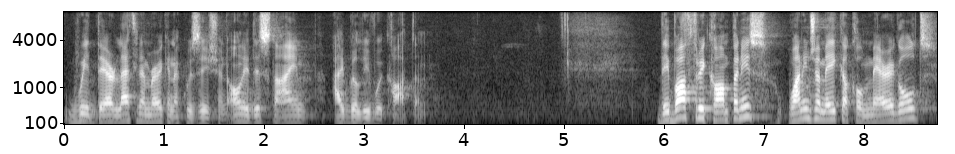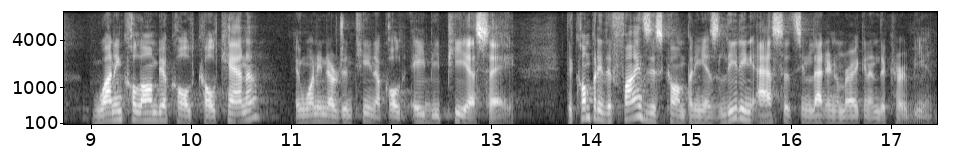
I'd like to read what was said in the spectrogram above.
with their Latin American acquisition. Only this time, I believe we caught them. They bought three companies, one in Jamaica called Marigold, one in Colombia called Colcanna, and one in Argentina called ABPSA. The company defines this company as leading assets in Latin America and the Caribbean.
